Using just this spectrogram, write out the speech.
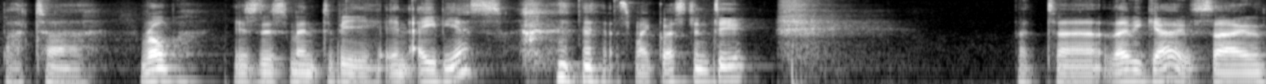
But uh, Rob, is this meant to be in ABS? That's my question to you. But uh, there we go. So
